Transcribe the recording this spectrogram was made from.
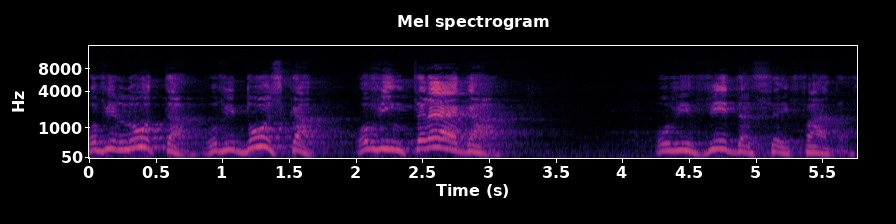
Houve luta, houve busca, houve entrega, houve vidas ceifadas.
